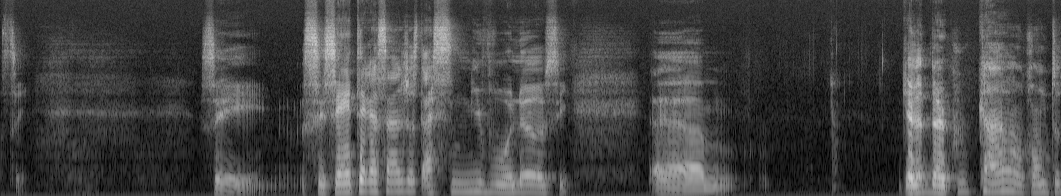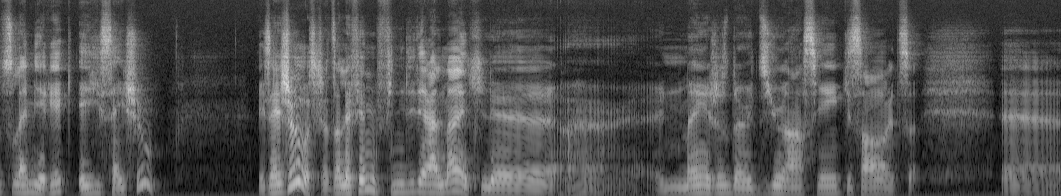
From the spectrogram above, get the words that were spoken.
C'est. C'est intéressant juste à ce niveau-là aussi. que là, d'un coup, quand on compte tout sur l'Amérique, et ça échoue. Et c'est chaud, je veux dire, le film finit littéralement avec le, euh, une main juste d'un dieu ancien qui sort et tout ça. Euh,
